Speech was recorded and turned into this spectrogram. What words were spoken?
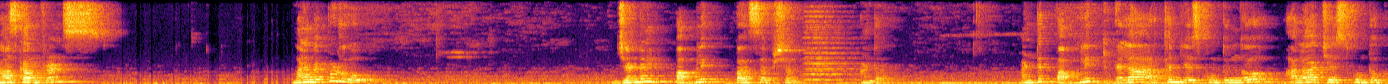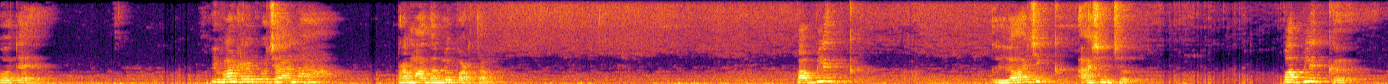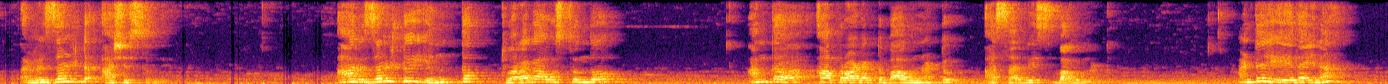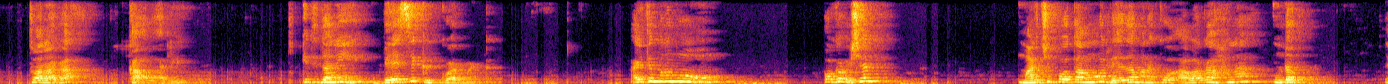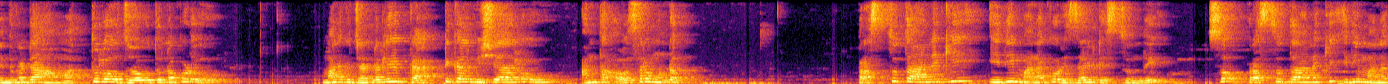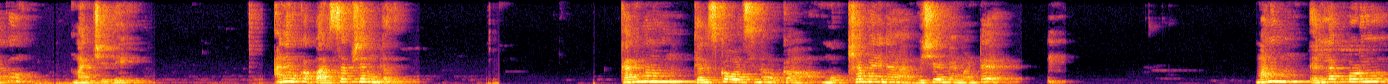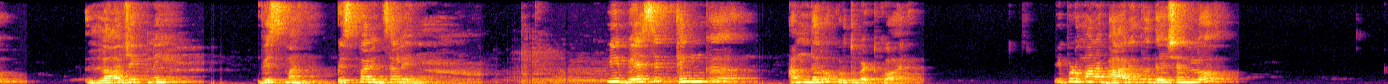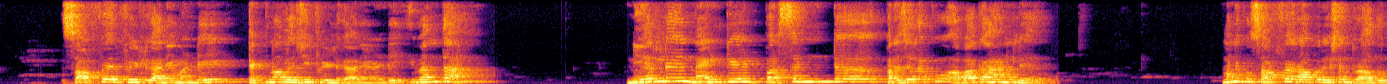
నమస్కారం ఫ్రెండ్స్. మనం ఎప్పుడు జనరల్ పబ్లిక్ పర్సెప్షన్ అంటారు. అంటే పబ్లిక్ ఎలా అర్థం చేసుకుంటుందో అలా చేసుకుంటూ పోతే ఇవాళ రేపు చాలా ప్రమాదంలో పడతాం. పబ్లిక్ లాజిక్ ఆశించదు. పబ్లిక్ రిజల్ట్ ఆశిస్తుంది. రిజల్ట్ ఎంత త్వరగా వస్తుందో అంత ఆ ప్రోడక్ట్ బాగున్నట్టు ఆ సర్వీస్ బాగున్నట్టు. అంటే ఏదైనా త్వరగా కావాలి. ఇది దాని బేసిక్ రిక్వైర్మెంట్ అయితే మనము ఒక విషయం మర్చిపోతామో లేదా మనకు అవగాహన ఉండదు. ఎందుకంటే ఆ మత్తులో జోగుతున్నప్పుడు మనకు జనరలీ ప్రాక్టికల్ విషయాలు అంత అవసరం ఉండవు ప్రస్తుతానికి ఇది మనకు రిజల్ట్ ఇస్తుంది. సో ప్రస్తుతానికి ఇది మనకు మంచిది అనే ఒక పర్సెప్షన్ ఉంటుంది. కానీ మనం తెలుసుకోవాల్సిన ఒక ముఖ్యమైన విషయం ఏమంటే మనం ఎల్లప్పుడూ లాజిక్ని విస్మ విస్మరించలేము. ఈ బేసిక్ థింగ్ అందరూ గుర్తుపెట్టుకోవాలి. ఇప్పుడు మన భారతదేశంలో సాఫ్ట్వేర్ ఫీల్డ్ కానివ్వండి టెక్నాలజీ ఫీల్డ్ కానివ్వండి ఇవంతా నియర్లీ నైంటీ ఎయిట్ పర్సెంట్ ప్రజలకు అవగాహన లేదు. మనకు సాఫ్ట్వేర్ ఆపరేషన్ రాదు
